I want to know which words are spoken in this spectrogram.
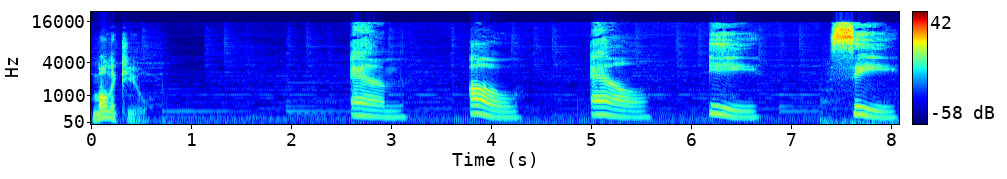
Molecule. M O L E C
